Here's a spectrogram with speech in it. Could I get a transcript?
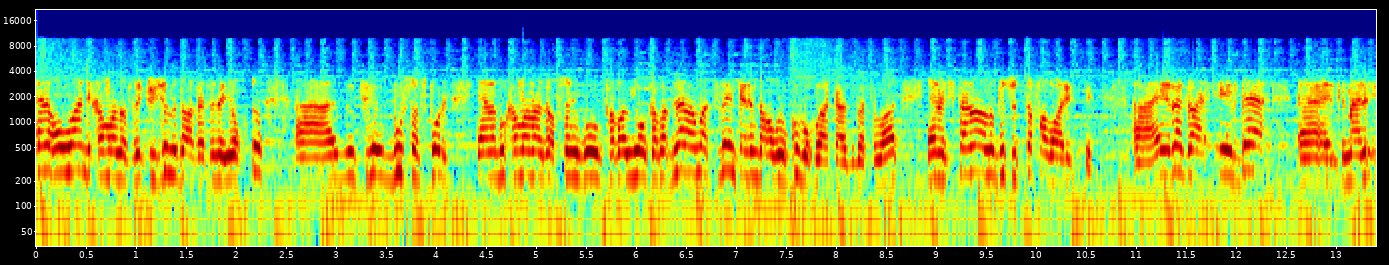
Yəni Hollanda komandası güclü müdafiəsi də yoxdur. Ə, Bursa Spor yəni bu komandanın qarşısında gol tapa, yol tapa bilər, amma Twente'nin də Avropa kuboklar təcrübəsi var. Yəni Stanalı bu cütdə favoritdir. Ə, evə evdə ə, deməli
